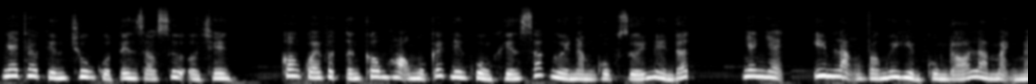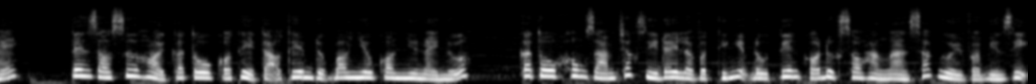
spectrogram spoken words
nghe theo tiếng chuông của tên giáo sư ở trên. Con quái vật tấn công họ một cách điên cuồng khiến xác người nằm gục dưới nền đất. Nhanh nhẹn, im lặng và nguy hiểm cùng đó là mạnh mẽ. Tên giáo sư hỏi Kato có thể tạo thêm được bao nhiêu con như này nữa. Kato không dám chắc gì đây là vật thí nghiệm đầu tiên có được sau hàng ngàn xác người và biến dị.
